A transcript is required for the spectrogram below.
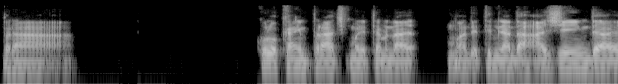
para colocar em prática uma determinada, uma determinada agenda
